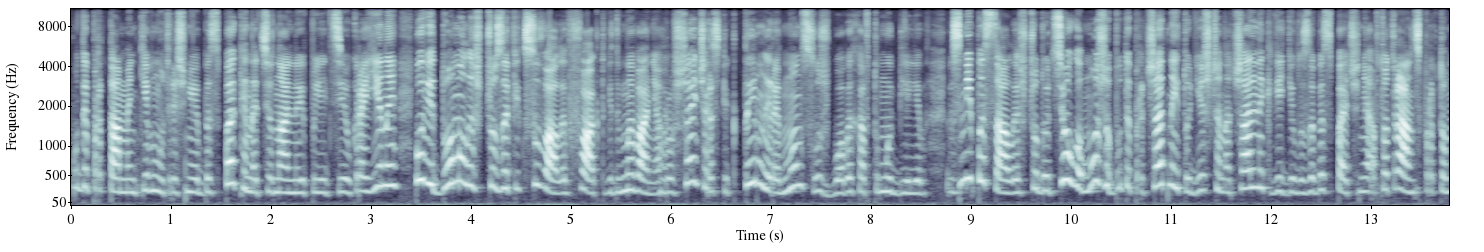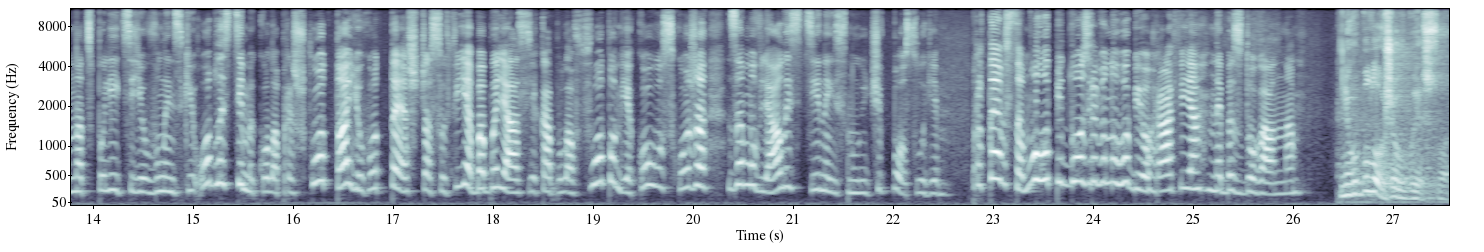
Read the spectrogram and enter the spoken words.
у департаменті внутрішньої безпеки Національної поліції України повідомили, що зафіксували факт відмивання грошей через фіктивний ремонт службових автомобілів. В змі писали, що до цього може бути причетний тоді ще начальник відділу забезпечення автотранспортом Нацполіції у Волинській області Микола Пришко та його теща Софія Бабеляс, яка була ФОПом, якого, схоже, замовлялись ці неіснуючі послуги. Проте в самого підозрюваного біографія не бездоганна. В нього було вже вбивство.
